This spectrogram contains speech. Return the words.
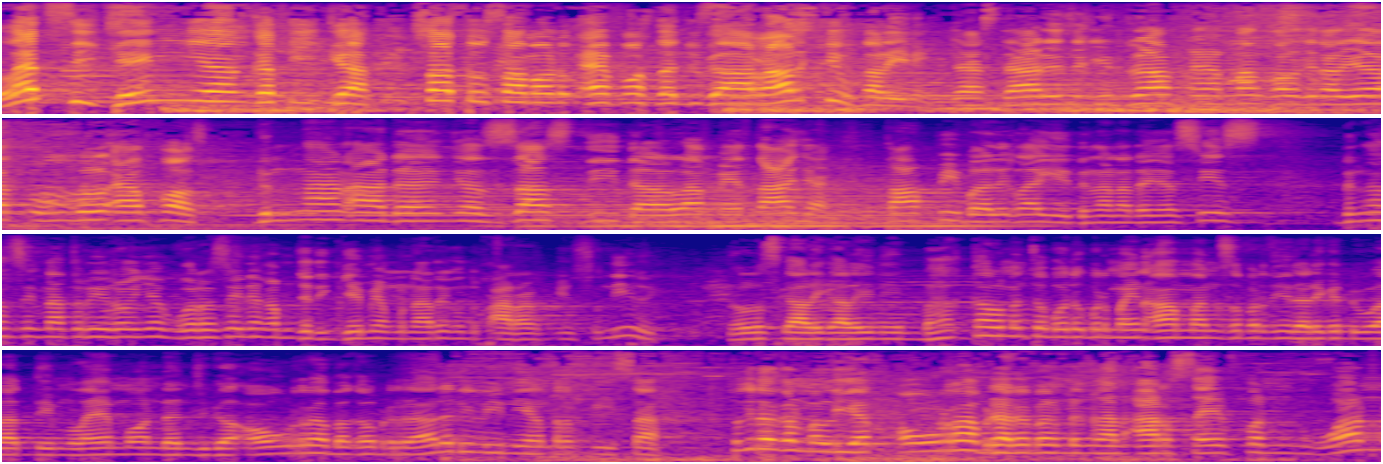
Let's see game yang ketiga. Satu sama untuk EVOS dan juga RRQ kali ini. Yes, dari segi draft memang kalau kita lihat unggul Evos dengan adanya Zaz di dalam metanya. Tapi balik lagi dengan adanya Sis, dengan signature hero-nya gue rasa ini akan menjadi game yang menarik untuk RRQ sendiri. Betul sekali kali ini bakal mencoba untuk bermain aman sepertinya dari kedua tim Lemon dan juga Aura bakal berada di lini yang terpisah. So kita akan melihat Aura berhadapan dengan R7 one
